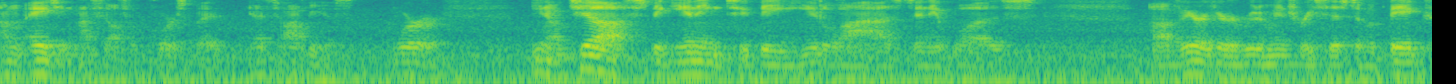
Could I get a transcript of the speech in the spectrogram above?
I'm aging myself, of course, but it's obvious. Were you know just beginning to be utilized, and it was a very very rudimentary system. A big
